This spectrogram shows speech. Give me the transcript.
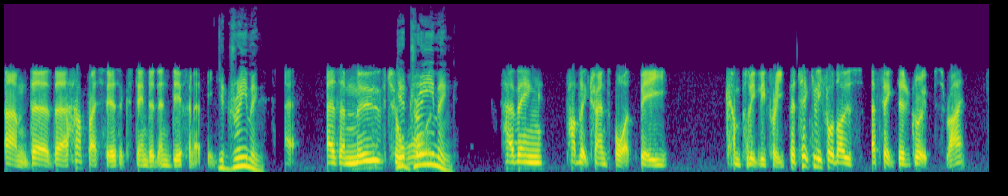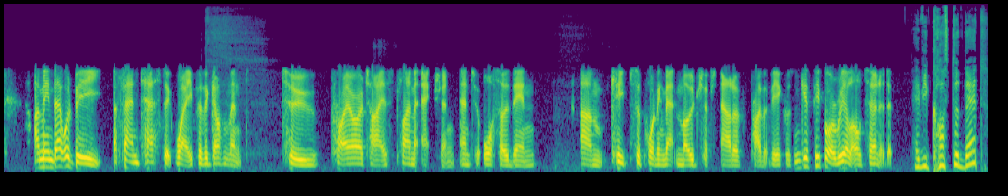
um, the, the half price fares extended indefinitely. You're dreaming. As a move towards You're dreaming. having public transport be completely free, particularly for those affected groups, right? I mean, that would be a fantastic way for the government to prioritize climate action and to also then um, keep supporting that mode shift out of private vehicles and give people a real alternative. Have you costed that?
